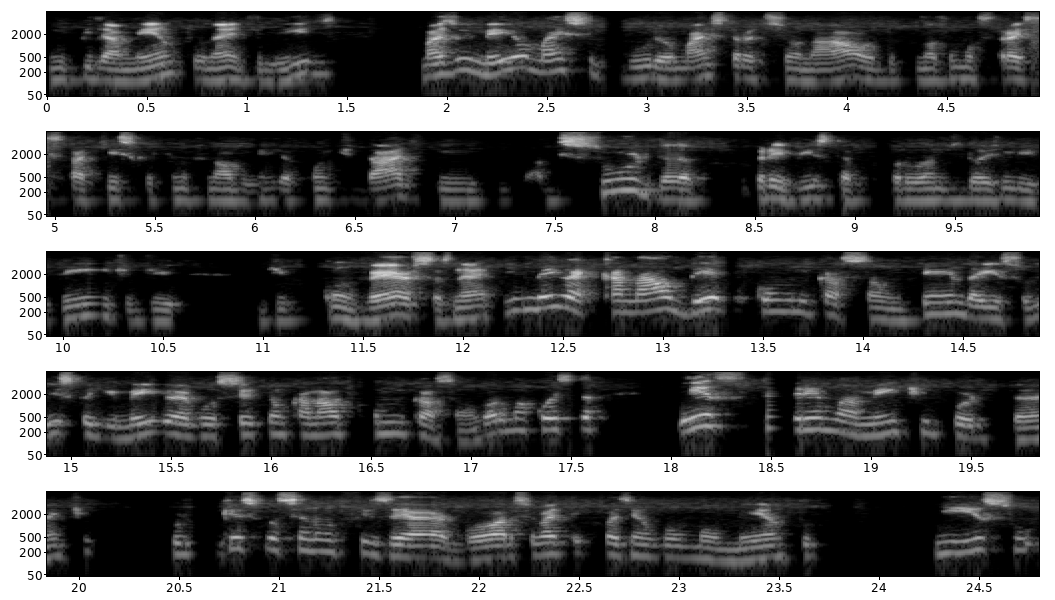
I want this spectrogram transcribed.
empilhamento, né, de leads. Mas o e-mail é o mais seguro, é o mais tradicional. Nós vamos mostrar estatística aqui no final do vídeo, a quantidade absurda prevista para o ano de 2020 de, de conversas, né? E-mail é canal de comunicação, entenda isso. Lista de e-mail é você ter um canal de comunicação. Agora, uma coisa extremamente importante, porque se você não fizer agora, você vai ter que fazer em algum momento, e isso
